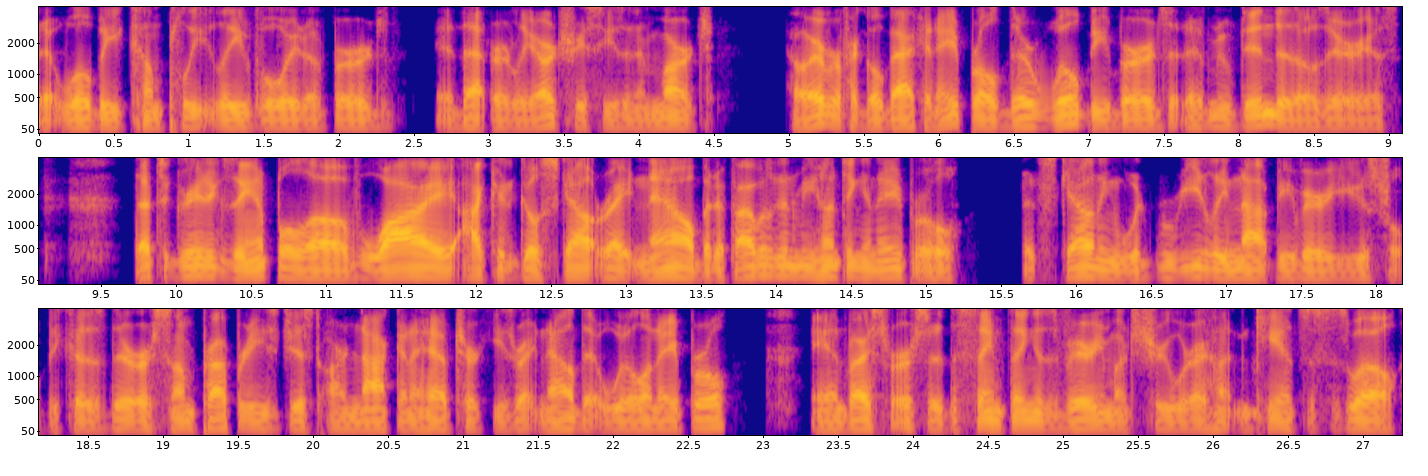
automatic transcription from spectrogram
that will be completely void of birds in that early archery season in March. However, if I go back in April, there will be birds that have moved into those areas that's a great example of why I could go scout right now. But if I was going to be hunting in April, that scouting would really not be very useful because there are some properties just are not going to have turkeys right now that will in April, and vice versa. The same thing is very much true where I hunt in Kansas as well.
